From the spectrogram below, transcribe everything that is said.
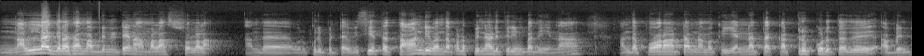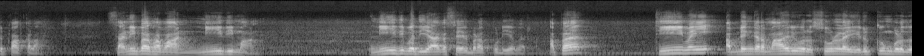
நல்ல கிரகம் அப்படின்ட்டே நாமெல்லாம் சொல்லலாம். அந்த ஒரு குறிப்பிட்ட விஷயத்தை தாண்டி வந்தப்பட பின்னாடி திரும்பி பார்த்தீங்கன்னா அந்த போராட்டம் நமக்கு என்னத்தை கற்றுக் கொடுத்தது அப்படின்ட்டு பார்க்கலாம். சனி பகவான் நீதிமான். நீதிபதியாக செயல்படக்கூடியவர். அப்போ தீமை அப்படிங்கிற மாதிரி ஒரு சூழ்நிலை இருக்கும் பொழுது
